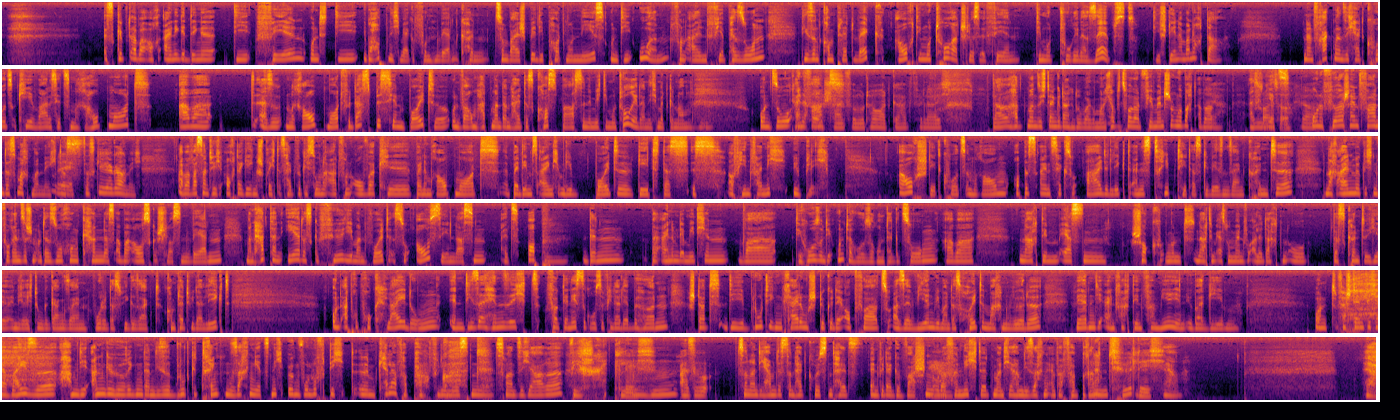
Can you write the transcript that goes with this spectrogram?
Es gibt aber auch einige Dinge, die fehlen und die überhaupt nicht mehr gefunden werden können. Zum Beispiel die Portemonnaies und die Uhren von allen vier Personen. Die sind komplett weg. Auch die Motorradschlüssel fehlen. Die Motorräder selbst, die stehen aber noch da. Und dann fragt man sich halt kurz, okay, war das jetzt ein Raubmord? Aber also ein Raubmord für das bisschen Beute und warum hat man dann halt das Kostbarste, nämlich die Motorräder nicht mitgenommen? Und so Kein eine Art Führerschein für Motorrad gehabt vielleicht. da hat man sich dann Gedanken drüber gemacht. Ich habe zwar gerade vier Menschen umgebracht, aber Ja. also Scheiße, jetzt ja. ohne Führerschein fahren, das macht man nicht. Das, Nee. das geht ja gar nicht. Aber was natürlich auch dagegen spricht, ist halt wirklich so eine Art von Overkill bei einem Raubmord, bei dem es eigentlich um die Beute geht. Das ist auf jeden Fall nicht üblich. Auch steht kurz im Raum, ob es ein Sexualdelikt eines Triebtäters gewesen sein könnte. Nach allen möglichen forensischen Untersuchungen kann das aber ausgeschlossen werden. Man hat dann eher das Gefühl, jemand wollte es so aussehen lassen, als ob. Denn bei einem der Mädchen war die Hose und die Unterhose runtergezogen, aber nach dem ersten Schock und nach dem ersten Moment, wo alle dachten, oh, das könnte hier in die Richtung gegangen sein, wurde das, wie gesagt, komplett widerlegt. Und apropos Kleidung, in dieser Hinsicht folgt der nächste große Fehler der Behörden. Statt die blutigen Kleidungsstücke der Opfer zu asservieren, wie man das heute machen würde, werden die einfach den Familien übergeben. Und verständlicherweise haben die Angehörigen dann diese blutgetränkten Sachen jetzt nicht irgendwo luftdicht im Keller verpackt für die nächsten 20 Jahre, Wie schrecklich. Also sondern die haben das dann halt größtenteils entweder gewaschen Ja. oder vernichtet. Manche haben die Sachen einfach verbrannt. natürlich. Ja. Ja.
